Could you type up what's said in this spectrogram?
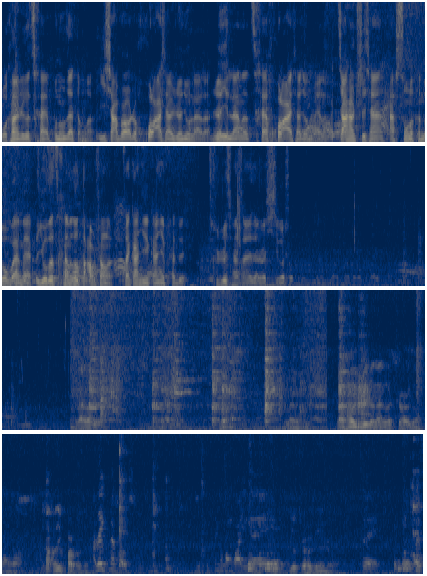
我看这个菜不能再等了，一下班这呼啦一下人就来了，人一来呢，菜呼啦一下就没了。加上之前还送了很多外卖，有的菜呢都打不上了，咱赶紧赶紧排队。吃之前咱也在这洗个手。来个。这个，来个。这个，来条鱼，再来个。折耳根黄瓜，打在一块儿吧。打在一块不好吃。这个。黄瓜应该有折耳根是吗？对，二十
